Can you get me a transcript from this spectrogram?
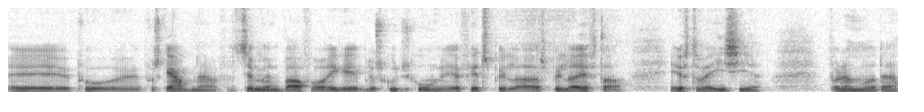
øh, på, øh, på skærmen her, for simpelthen bare for ikke at blive skudt i skoene, jeg fedt spiller og spiller efter, efter hvad I siger, på den måde der.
